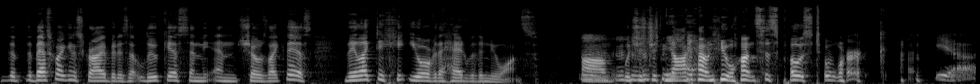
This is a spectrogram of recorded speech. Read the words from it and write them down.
the the best way I can describe it is that Lucas and the and shows like this, they like to hit you over the head with a nuance. Um, which is just not how nuance is supposed to work. Yeah.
